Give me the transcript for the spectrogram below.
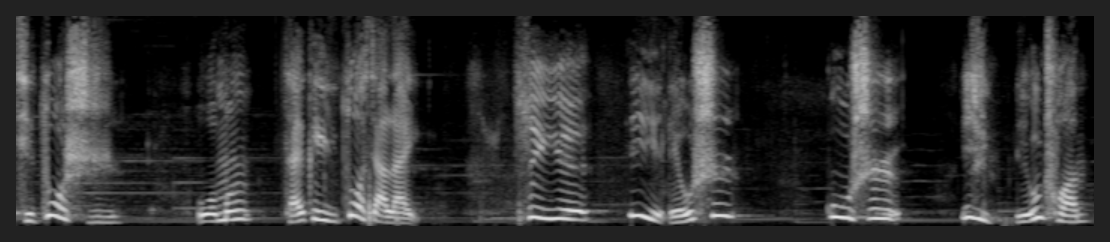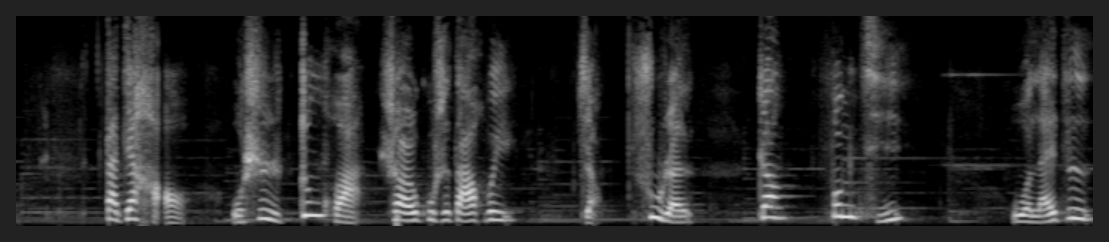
起坐时，我们才可以坐下来。岁月易流失，故事易流传。大家好，我是中华少儿故事大会讲述人张风奇，我来自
